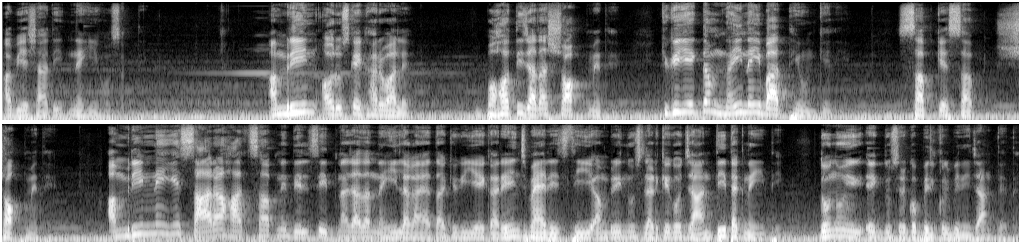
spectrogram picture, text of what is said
अब यह शादी नहीं हो सकती। अमरीन और उसके घर वाले बहुत ही ज़्यादा शॉक में थे, क्योंकि ये एकदम नई नई बात थी उनके लिए। सब के सब शॉक में थे। अमरीन ने ये सारा हादसा अपने दिल से इतना ज़्यादा नहीं लगाया था, क्योंकि ये एक अरेंज मैरिज थी। अमरीन उस लड़के को जानती तक नहीं थी। दोनों एक दूसरे को बिल्कुल भी नहीं जानते थे।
